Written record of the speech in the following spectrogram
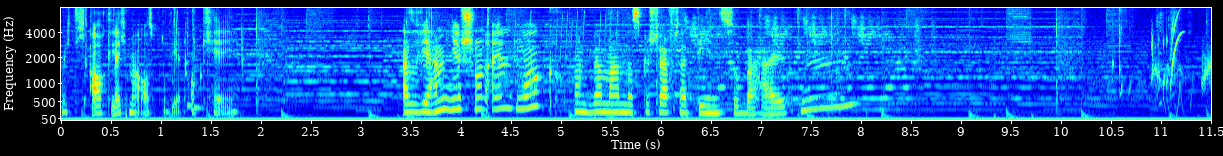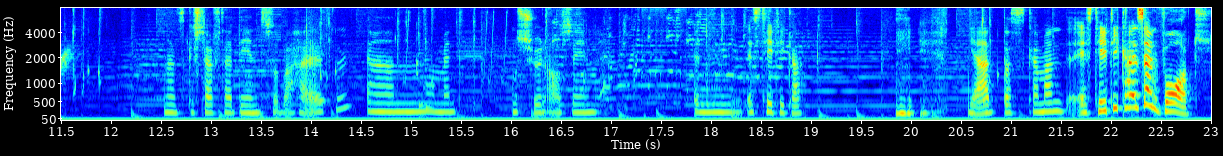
Möchte ich auch gleich mal ausprobieren. Okay. Also wir haben hier schon einen Block. Und wenn man das geschafft hat, den zu behalten... Wenn man es geschafft hat, den zu behalten... Ähm, Moment. Muss schön aussehen. Bin Ästhetiker. ja, das kann man... Ästhetiker ist ein Wort.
